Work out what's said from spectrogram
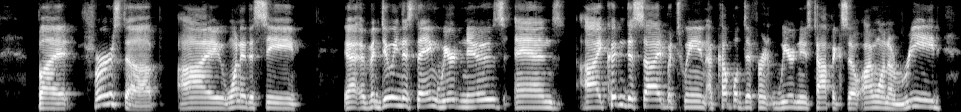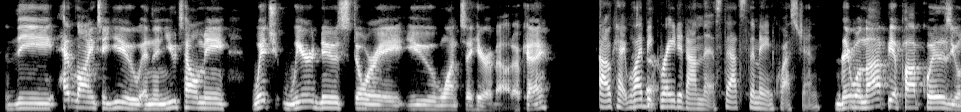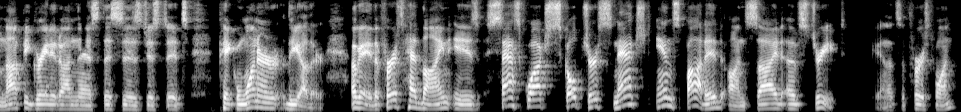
But first up, I wanted to see. Yeah, I've been doing this thing, weird news, and I couldn't decide between a couple different weird news topics. So I want to read the headline to you, and then you tell me which weird news story you want to hear about. Okay. Okay. Will I'd be graded on this? That's the main question. There will not be a pop quiz. You will not be graded on this. This is just, it's pick one or the other. Okay. The first headline is Sasquatch sculpture snatched and spotted on side of street. Okay. That's the first one.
